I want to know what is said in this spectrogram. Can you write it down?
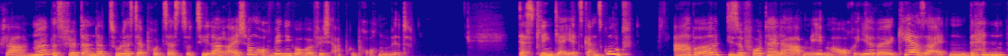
Klar, ne? das führt dann dazu, dass der Prozess zur Zielerreichung auch weniger häufig abgebrochen wird. Das klingt ja jetzt ganz gut. Aber diese Vorteile haben eben auch ihre Kehrseiten, denn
